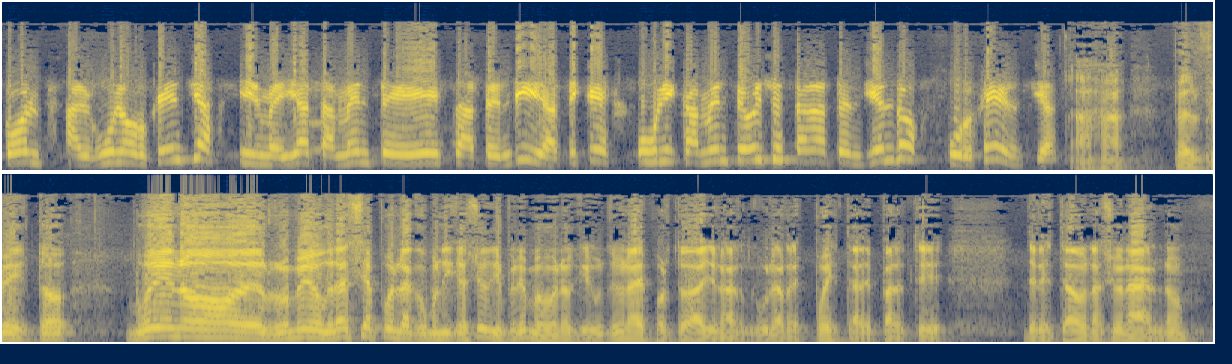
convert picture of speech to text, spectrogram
con alguna urgencia, inmediatamente es atendida. Así que únicamente hoy se están atendiendo urgencias. Ajá, perfecto. Bueno, eh, Romeo, gracias por la comunicación y esperemos bueno que de una vez por todas haya una, alguna respuesta de parte del Estado Nacional, ¿no?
